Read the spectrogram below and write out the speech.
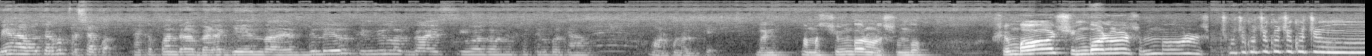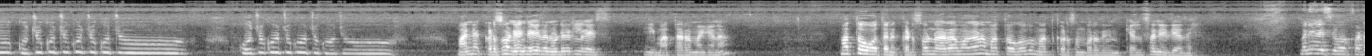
ಮೇನ್ ಆಗ್ಬೇಕಿರೋದು ಫ್ರೆಶ್ ಯಾಕಪ್ಪ ಅಂದ್ರೆ ಬೆಳಗ್ಗೆಯಿಂದ ಎದ್ದಿಲ್ಲ, ತಿಂದಿಲ್ಲ ಗಾಯ್ಸ್ ಇವಾಗ ಅವನಿಷ್ಟು ತಿನ್ಬೇಕು ಯಾವ ಮಾಡ್ಕೊಂಡು ಅದಕ್ಕೆ ಬನ್ನಿ. ನಮ್ಮ ಶಿಂಬ ನೋಡು, ಶಿಂಬೋ. ಶಿಂಬೋ ಶಿಂಬೋ ಶಿಂಬೋ ಕುಚು ಕುಚು ಕುಚು ಕುಚು ಕುಚು ಕುಚು ಕುಚು ಕುಚು. ಕುಚು, ಕೂಚು ಕೂಚು ಕೂಚು. ಮನೆ ಕಡ್ಸೋಣ ಹೆಂಗೈತೆ ನೋಡಿರಲಿಲ್ಲ ಗೈಸ್ ಈ ಮತ್ತೆ ಆರಾಮಾಗ್ಯಾನ? ಮತ್ತೆ ಹೋಗ್ತಾನೆ. ಕಡ್ಸೋಣ ಆರಾಮಾಗನ ಮತ್ತೆ ಹೋಗೋದು, ಮತ್ತೆ ಕಡ್ಸೊಂಡು ಬರೋದು. ನಿಮ್ಮ ಕೆಲಸನೇ ಇದೆ ಅದೇ. ಬನ್ನಿ ಗೈಸ್ ಇವಾಗ ಪಟ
